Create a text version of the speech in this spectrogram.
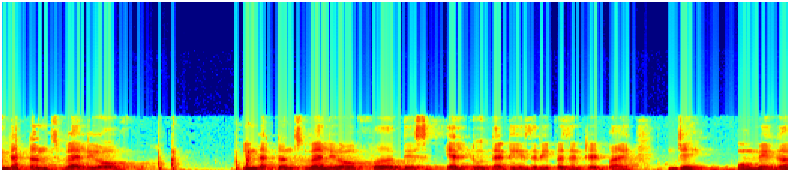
inductance value of inductance value of uh, this L2 that is represented by j omega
